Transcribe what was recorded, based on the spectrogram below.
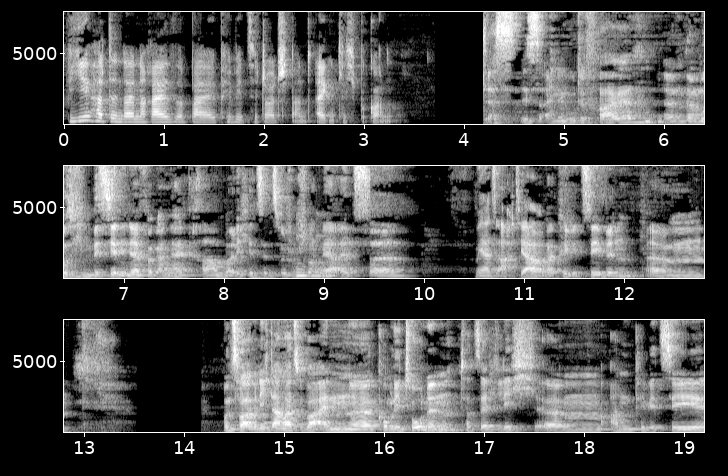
Wie hat denn deine Reise bei PwC Deutschland eigentlich begonnen? Das ist eine gute Frage. Ähm, da muss ich ein bisschen in der Vergangenheit kramen, weil ich jetzt inzwischen mhm. schon mehr als, äh, mehr als acht Jahre bei PwC bin. Ähm, und zwar bin ich damals über einen äh, Kommilitonen tatsächlich ähm, an PwC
